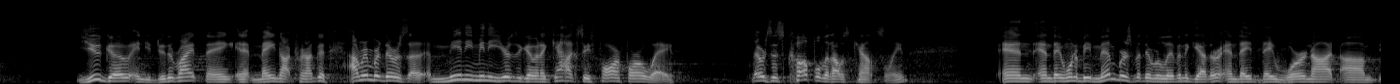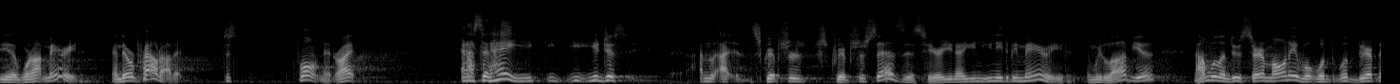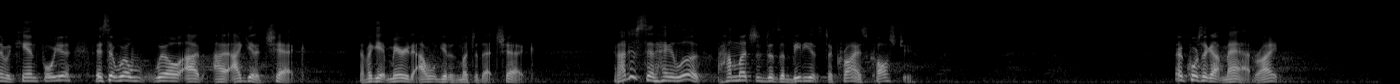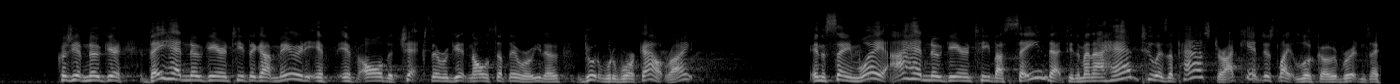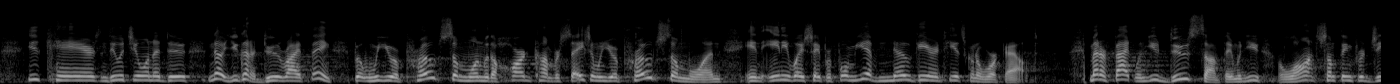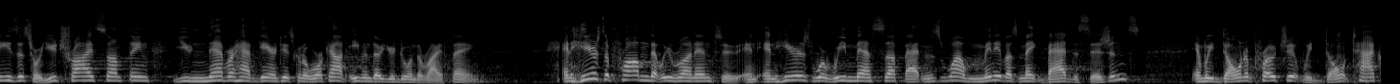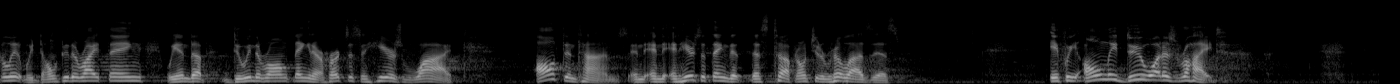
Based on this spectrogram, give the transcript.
You go and you do the right thing and it may not turn out good. I remember there was a, many, many years ago in a galaxy far, far away, there was this couple that I was counseling. And, and they want to be members, but they were living together and they, they were, not, um, you know, were not married. And they were proud of it, just flaunting it, right? And I said, hey, you, you, you just, I, scripture, scripture says this here. You know, you, you need to be married, and we love you. I'm willing to do ceremony. We'll, we'll, we'll do everything we can for you. They said, well, well I, I, I get a check. If I get married, I won't get as much of that check. And I just said, hey, look, how much does obedience to Christ cost you? And of course, I got mad, right? Because you have no guarantee. They had no guarantee if they got married if, if all the checks they were getting, all the stuff they were, you know, doing would work out, right? In the same way, I had no guarantee by saying that to them, and I had to as a pastor. I can't just like look over it and say, who cares and do what you want to do. No, you got to do the right thing. But when you approach someone with a hard conversation, when you approach someone in any way, shape, or form, you have no guarantee it's going to work out. Matter of fact, when you do something, when you launch something for Jesus or you try something, you never have guarantee it's going to work out, even though you're doing the right thing. And here's the problem that we run into, and, and here's where we mess up at, and this is why many of us make bad decisions and we don't approach it, we don't tackle it, we don't do the right thing, we end up doing the wrong thing, and it hurts us, and here's why. Oftentimes, and, and, and here's the thing that, that's tough, I want you to realize this. If we only do what is right,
